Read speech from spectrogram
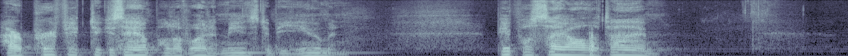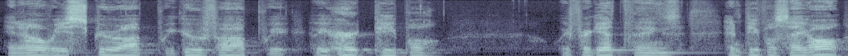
our perfect example of what it means to be human. People say all the time, you know, we screw up, we goof up, we, we hurt people, we forget things, and people say, oh,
